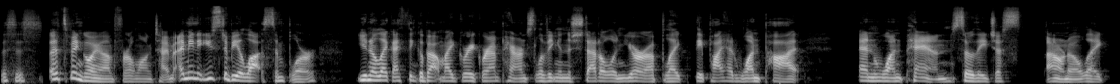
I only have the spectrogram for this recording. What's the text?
this is it's been going on for a long time. I mean, it used to be a lot simpler. You know, like I think about my great grandparents living in the shtetl in Europe, like they probably had one pot and one pan. So they just, I don't know, like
